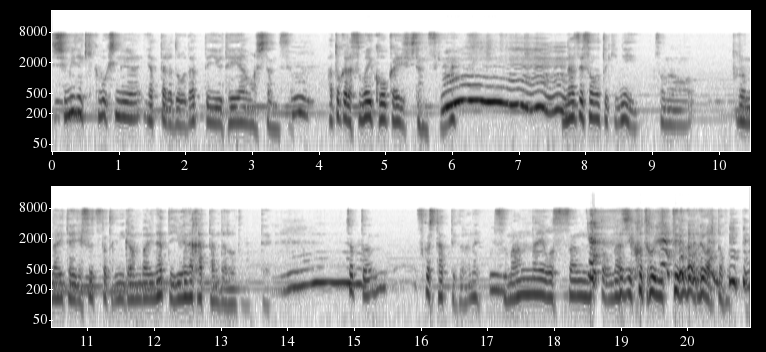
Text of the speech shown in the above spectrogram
趣味でキックボクシングやったらどうだっていう提案をしたんですよ。うん後からすごい後悔したんですけどね。うんうんうんうんなぜその時に、その、プロになりたいですって言った時に頑張りなって言えなかったんだろうと思って。うんちょっと少し経ってからね、うんつまんないおっさんと同じことを言ってるな、俺はと思って。っ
